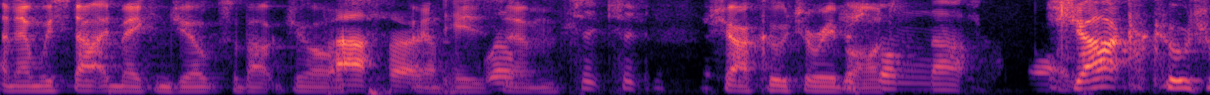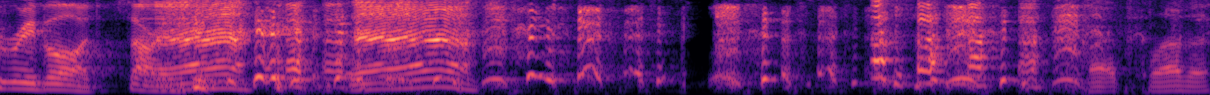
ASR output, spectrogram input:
And then we started making jokes about Jaws ah, and his well, um, to, to, charcuterie just board. on that. Charcuterie board. Sorry. Yeah. Yeah. Uh, clever.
